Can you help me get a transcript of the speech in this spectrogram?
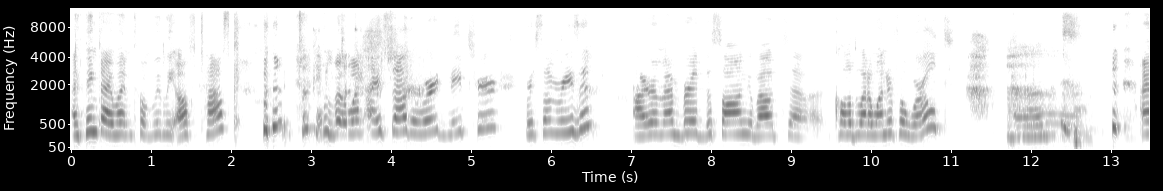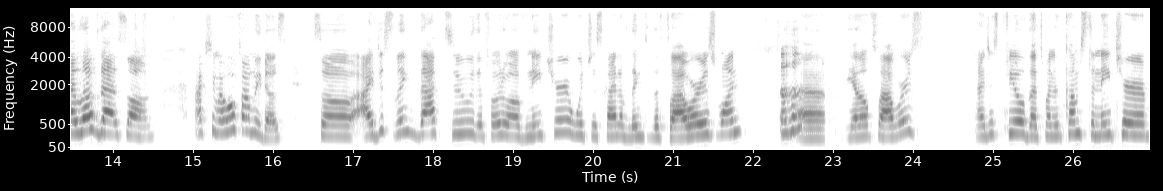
I think I went completely off task, It's okay. but when I saw the word nature, for some reason, I remembered the song about uh, called "What a Wonderful World." Um, I love that song. Actually, my whole family does. So I just linked that to the photo of nature, which is kind of linked to the flowers one. Uh-huh. uh, yellow flowers. I just feel that when it comes to nature,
